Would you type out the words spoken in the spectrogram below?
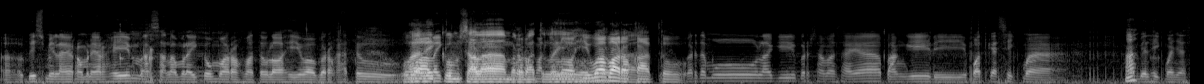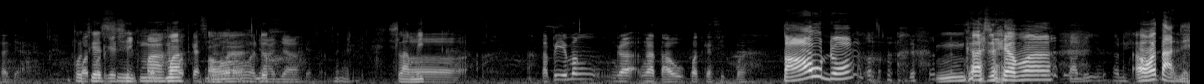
eh, Bismillahirrahmanirrahim. Assalamualaikum warahmatullahi wabarakatuh. Waalaikumsalam warahmatullahi wabarakatuh. Bertemu lagi bersama saya Panggi di podcast Hikmah. Hah? Ambil hikmahnya saja. Podcast Podcast Hikmah. Hikmah. Podcast Oh, Hikmah. aduh. aja. Islamik. Eh, tapi emang nggak nggak tahu podcast Hikmah. Tahu dong. Enggak saya mah. Tadi tadi. Oh tadi,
